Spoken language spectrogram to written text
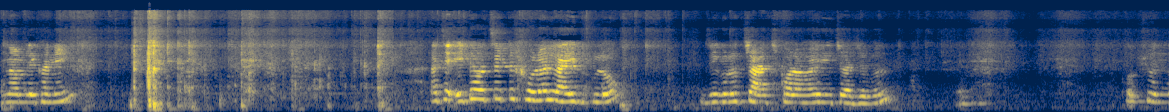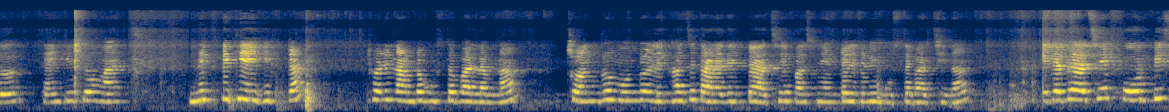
নাম লেখা নেই। আচ্ছা এটা হচ্ছে একটা সোলার লাইটগুলো, যেগুলো চার্জ করা হয় রিচার্জেবল খুব সুন্দর। Thank you so much next দেখি এই গিফটটা সরি নামটা বুঝতে পারলাম না। চন্দ্রমণ্ডল লেখা আছে, তার আগে একটা আছে ফার্স্ট নেমটা যেটা আমি বুঝতে পারছি না। এটাতে আছে ফোর পিস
